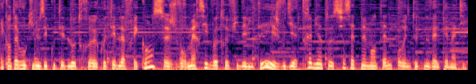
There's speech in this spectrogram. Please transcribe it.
Et quant à vous qui nous écoutez de l'autre côté de la fréquence, je vous remercie de votre fidélité et je vous dis à très bientôt sur cette même antenne pour une toute nouvelle thématique.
